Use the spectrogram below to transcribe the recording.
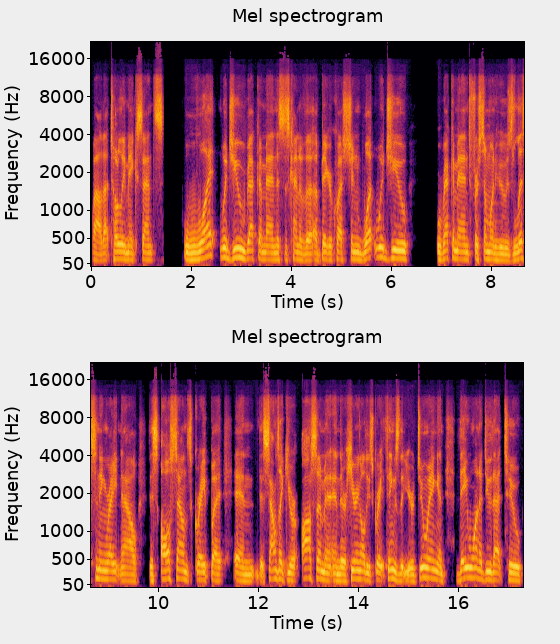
Wow, that totally makes sense. What would you recommend? This is kind of a, a, bigger question. What would you recommend for someone who's listening right now? This all sounds great, but and it sounds like you're awesome and, and they're hearing all these great things that you're doing and they want to do that too.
